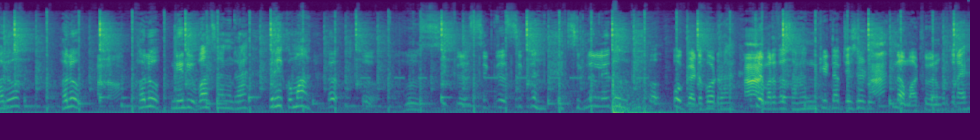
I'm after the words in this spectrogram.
హలో? Hello hello. నేను ఇవ్వాలి సాంగ్ రా. రే Kumar. Signal signal signal signal లేదు. ఓ గడ్డపోడ్రా కెమెరాతో సహా కిడ్నాప్ చేశాడు. నా మాట వినపడుతున్నాయా?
